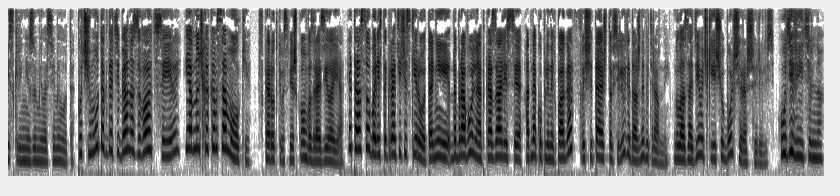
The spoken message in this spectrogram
Искренне изумилась Амилота. «Почему тогда тебя называют Сейрой? Я внучка комсомолки!» С коротким смешком возразила я. «Это особо аристократический род. Они добровольно отказались э, от накопленных богатств, считая, что все люди должны быть равны». Глаза девочки еще больше расширились. «Удивительно».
